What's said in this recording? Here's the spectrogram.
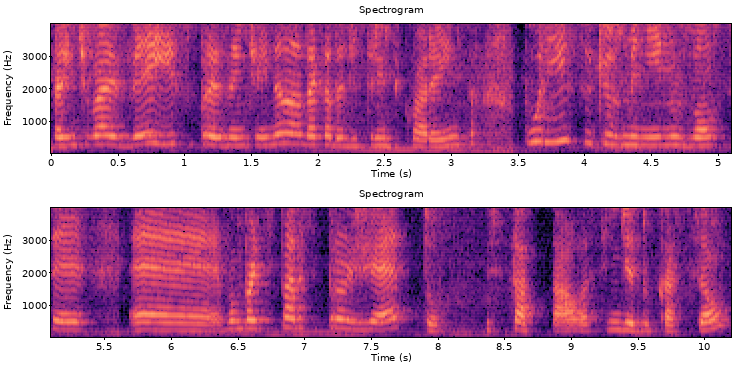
A gente vai ver isso presente ainda na década de 30 e 40. Por isso que os meninos vão ser, é, vão participar desse projeto estatal assim de educação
